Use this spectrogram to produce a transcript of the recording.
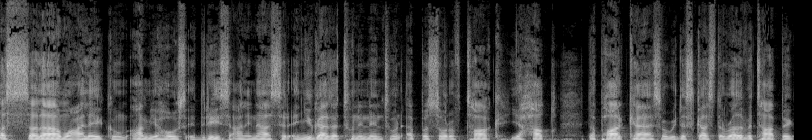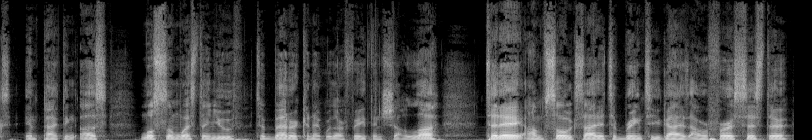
Assalamu alaikum. I'm your host Idris Ali Nasir, and you guys are tuning in to an episode of Talk Ya Haq, the podcast where we discuss the relevant topics impacting us, Muslim Western youth, to better connect with our faith, inshallah. Today, I'm so excited to bring to you guys our first sister.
